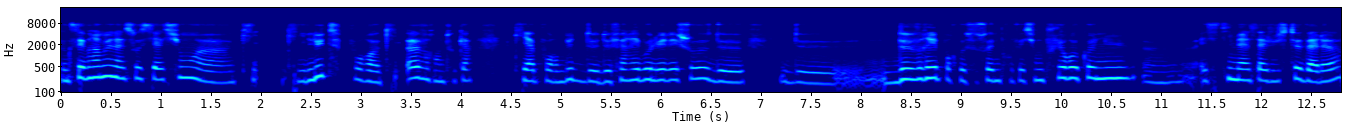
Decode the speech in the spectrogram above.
Donc c'est vraiment une association qui qui lutte pour, qui œuvre en tout cas, qui a pour but de, de faire évoluer les choses, de, d'œuvrer pour que ce soit une profession plus reconnue, euh, estimée à sa juste valeur,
